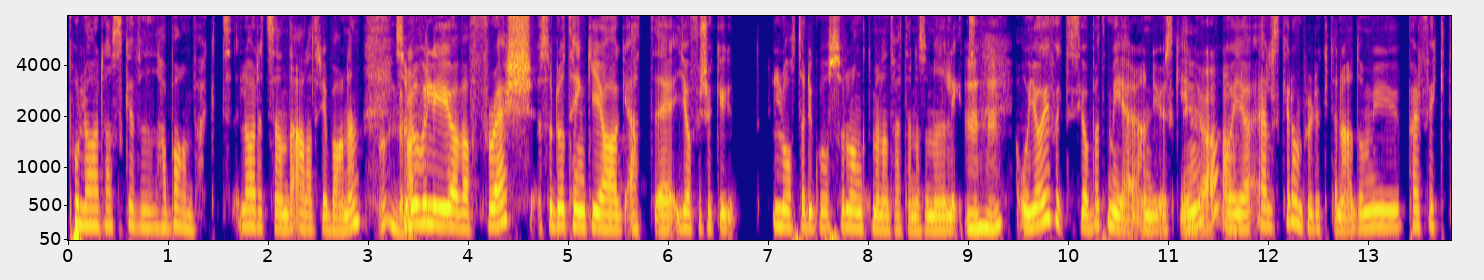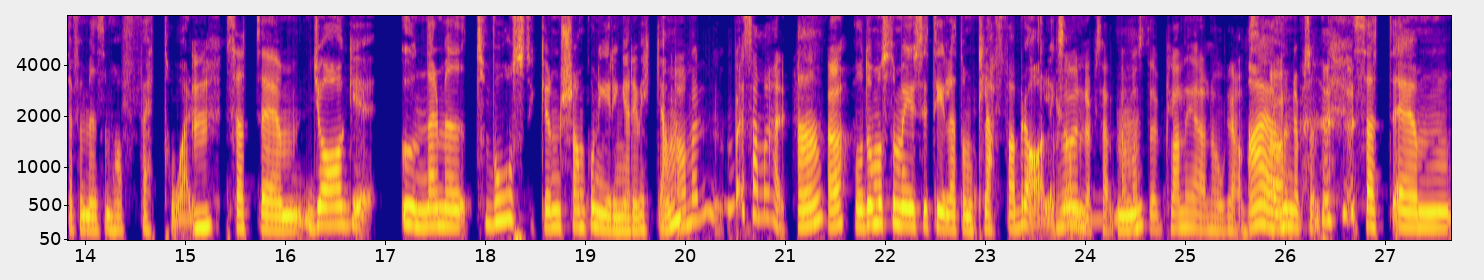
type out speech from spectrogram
på lördag ska vi ha barnvakt, lördagsända alla tre barnen. Underbart. Så då vill jag vara fresh, så då tänker jag att eh, jag försöker låta det gå så långt mellan tvättarna som möjligt. Mhm. Och jag har ju faktiskt jobbat med er under your skin Ja. och jag älskar de produkterna. De är ju perfekta för mig som har fett hår. Mm. Så att ehm, jag unnar mig två stycken schamponeringar i veckan. Ja, men samma här. Ja. Ja. Och då måste man ju se till att de klaffar bra. Liksom. 100 procent. Man Mm. måste planera noggrant. Ja, ja, 100 procent. Så att ehm,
